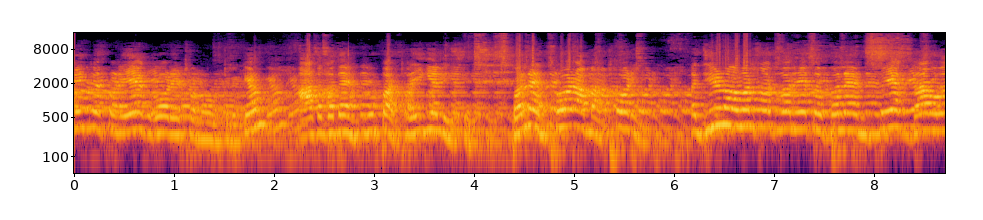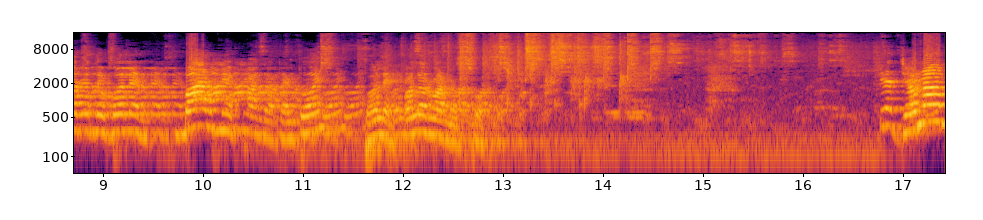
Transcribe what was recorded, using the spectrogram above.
નીકળે પણ એક રોડ હેઠો કેમ? આ તો બધા કૃપા થઈ ગયેલી છે. ભલે થોડામાં થોડી. ઝીણો વરસાદ વરે તો ભલે એક ધાર વરે તો ભલે બાર ને ખાંગા થાય તોય ભલે પલરવાનો છો. કે જન્મ,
